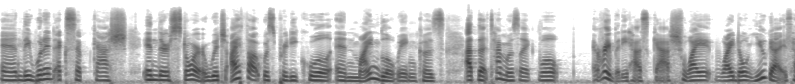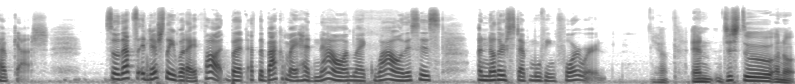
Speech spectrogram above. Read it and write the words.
and they wouldn't accept cash in their store, which I thought was pretty cool and mind blowing because at that time I was like, well, everybody has cash. Why, why don't you guys have cash? So that's initially what I thought. But at the back of my head now, I'm like, wow, this is another step moving forward. Yeah. And just to ano,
